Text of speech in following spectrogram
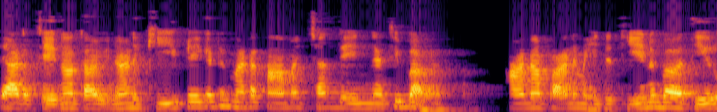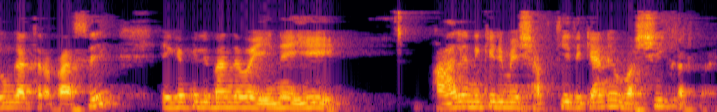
එයාට තේරෙනවා තව විනාඩි කීපයකට මට කාමච්ඡන්දේ එන්නේ නැති බව. ආනාපානෙම හිත තියෙන බව තේරුම් ගත්තට පස්සේ ඒක පිළිබඳව එන ඒ පාලන කිරීමේ ශක්තියද කියන්නේ වශී කරනවා.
